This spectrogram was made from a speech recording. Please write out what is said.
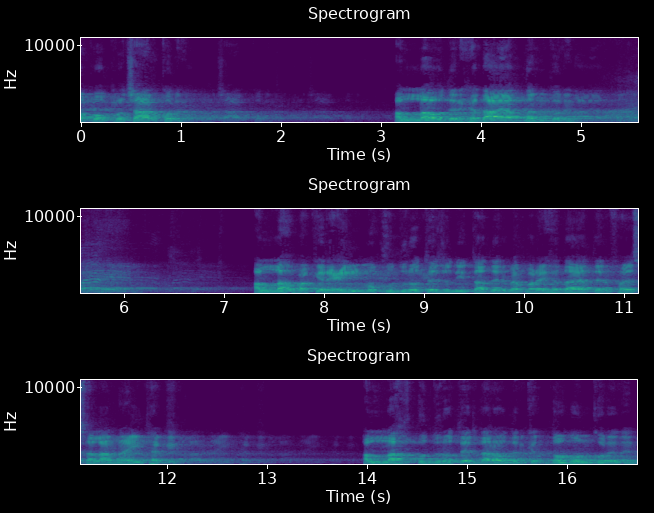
অপপ্রচার করে, আল্লাহ ওদের হেদায়াত দান করেন। আল্লাহ পাকের ইলম কুদরতে যদি তাদের ব্যাপারে হেদায়াতের ফয়সালা নাই থাকে আল্লাহ কুদরতের দ্বারা ওদেরকে দমন করে দেন।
